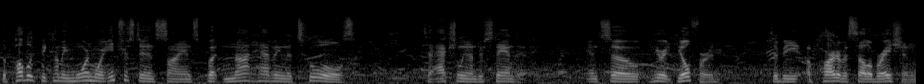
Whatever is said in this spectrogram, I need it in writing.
the public becoming more and more interested in science, but not having the tools to actually understand it. And so here at Guilford, to be a part of a celebration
